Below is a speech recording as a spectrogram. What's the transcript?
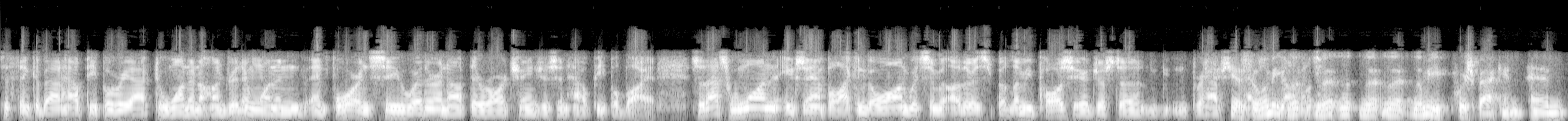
to think about how people react to one in a hundred and one in and four and see whether or not there are changes in how people buy it. So that's one example. I can go on with some others, but let me pause here just to perhaps. Yeah, so let me, let, let, let, let, me push back and, and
